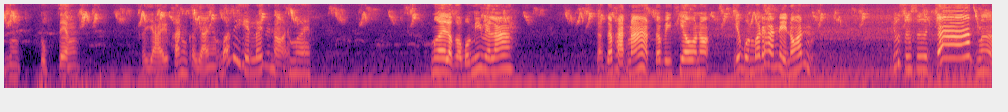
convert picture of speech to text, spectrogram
ติงตกแต่งขยายพันธุ์ขยายอย่างบ่ได้เห็นเลยพี่น้องเมื่อยเมื่อยแล้วก็บ่มีเวลา หลังจากผัดมาก็ไปเที่ยวเนาะเดี๋ยวบนบ่ได้ทันได้นอนอยู่ซื่อๆจักมือ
